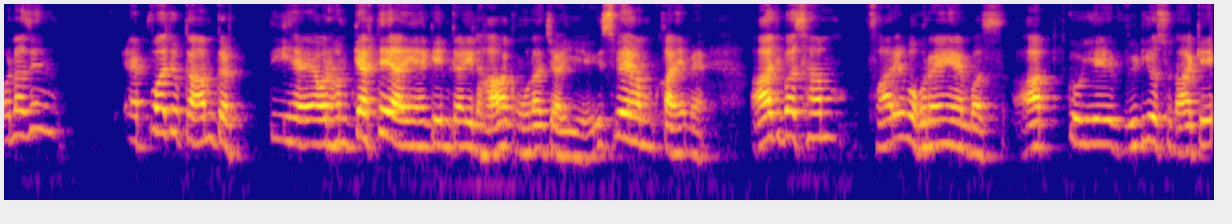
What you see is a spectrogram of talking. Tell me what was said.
और नाजिन एपवा जो काम कर सकती है और हम कहते आए हैं कि इनका इलाहाक होना चाहिए, इस पर हम कायम हैं। आज बस हम फारग हो रहे हैं, बस आपको ये वीडियो सुना के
